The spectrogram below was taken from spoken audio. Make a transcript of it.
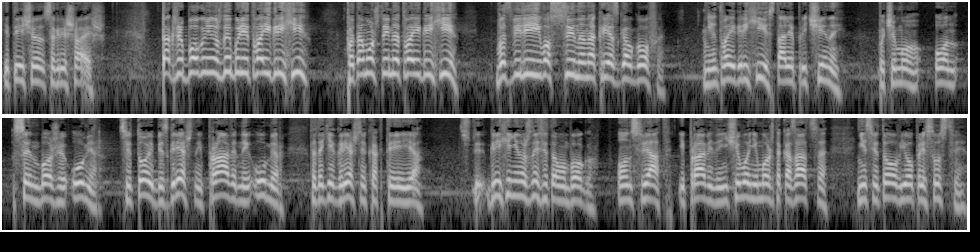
и ты еще согрешаешь. Также Богу не нужны были твои грехи, потому что именно твои грехи возвели Его Сына на крест Голгофы. И твои грехи стали причиной, почему Он, Сын Божий, умер. Святой, безгрешный, праведный умер для таких грешных, как ты и я. Грехи не нужны святому Богу. Он свят и праведный, ничего не может оказаться не святого в Его присутствии.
